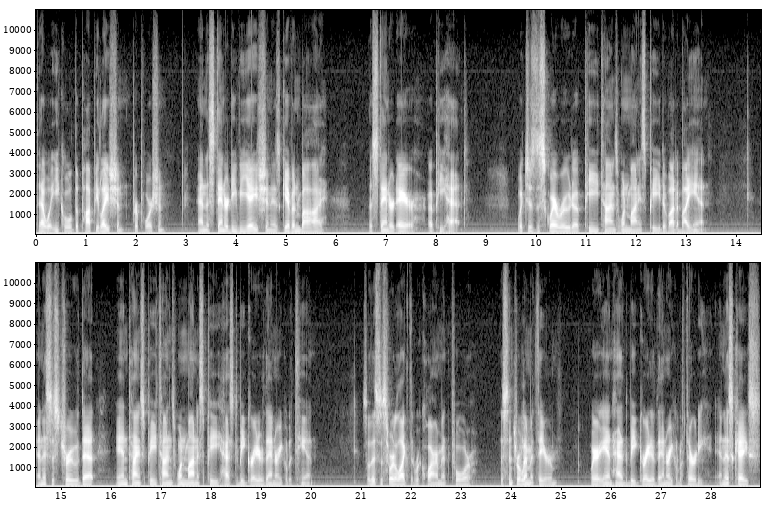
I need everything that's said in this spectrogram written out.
that will equal the population proportion and the standard deviation is given by the standard error of p hat which is the square root of p times 1 minus p divided by n. And this is true that n times p times 1 minus p has to be greater than or equal to 10. So this is sort of like the requirement for the central limit theorem where n had to be greater than or equal to 30. In this case,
